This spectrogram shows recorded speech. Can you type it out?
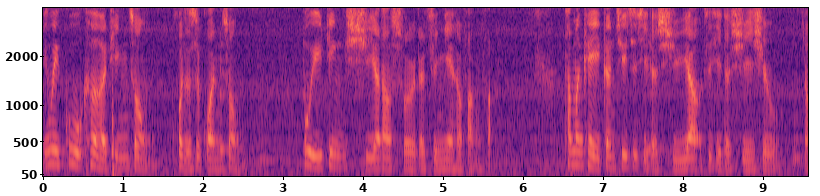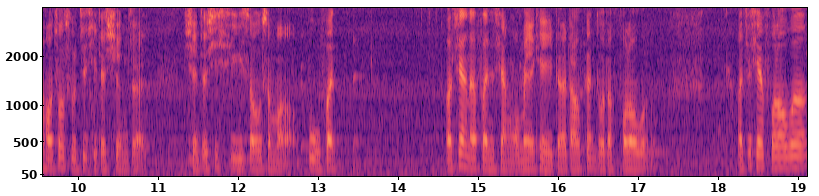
因为顾客和听众或者是观众不一定需要到所有的经验和方法，他们可以根据自己的需要、自己的需求，然后做出自己的选择，选择去吸收什么部分。而这样的分享，我们也可以得到更多的 follower，而这些 follower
